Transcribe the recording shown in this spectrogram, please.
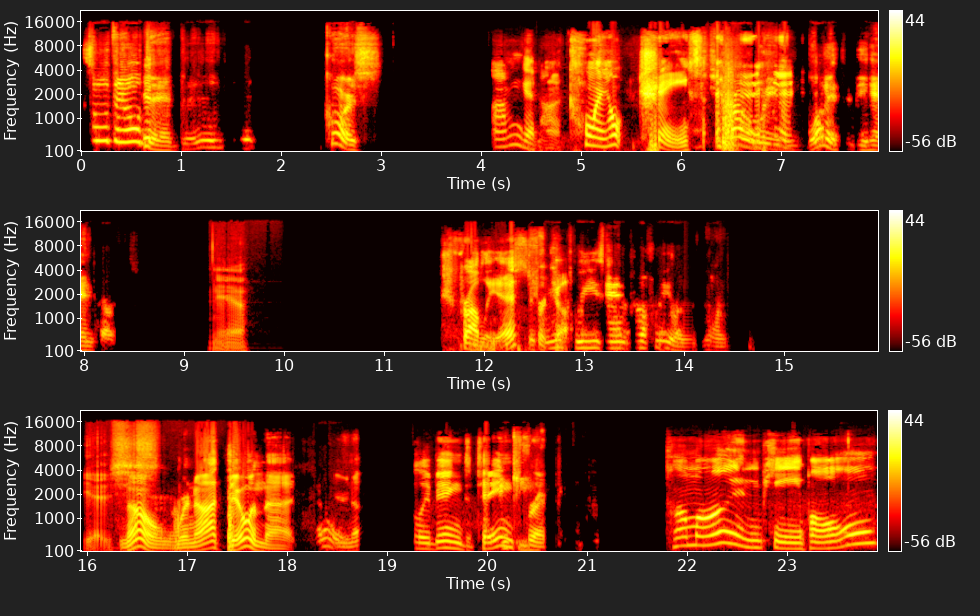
That's what they all did. It- it- of course, I'm gonna clout chase. she probably wanted to be handcuffed. Yeah. She probably asked Like, for Can you cuff. please handcuff me? Like, no. Yeah. it's No, just- we're not doing that. You're not really being detained Pinky. for. Come on, people.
